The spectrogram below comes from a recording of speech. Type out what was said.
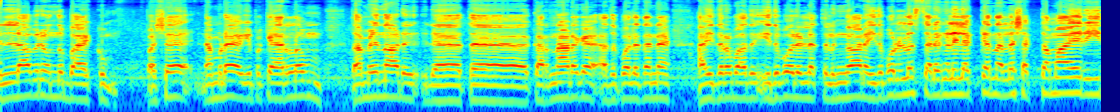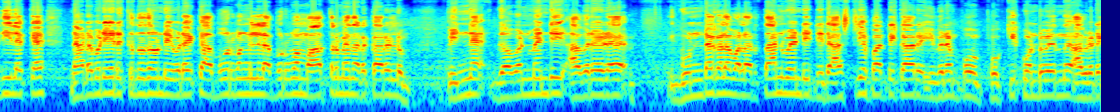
എല്ലാവരും ഒന്ന് ഭയക്കും. പക്ഷേ നമ്മുടെ ഇപ്പോൾ കേരളവും തമിഴ്നാട് കർണാടക അതുപോലെ തന്നെ ഹൈദരാബാദ് ഇതുപോലുള്ള തെലുങ്കാന ഇതുപോലുള്ള സ്ഥലങ്ങളിലൊക്കെ നല്ല ശക്തമായ രീതിയിലൊക്കെ നടപടിയെടുക്കുന്നതുകൊണ്ട് ഇവിടെയൊക്കെ അപൂർവങ്ങളിൽ അപൂർവം മാത്രമേ നടക്കാറുള്ളൂ. പിന്നെ ഗവൺമെന്റ് അവരുടെ ഗുണ്ടകളെ വളർത്താൻ വേണ്ടിയിട്ട് രാഷ്ട്രീയ പാർട്ടിക്കാർ ഇവരെ പൊക്കിക്കൊണ്ടുവന്ന് അവരുടെ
